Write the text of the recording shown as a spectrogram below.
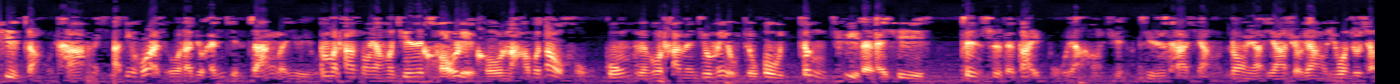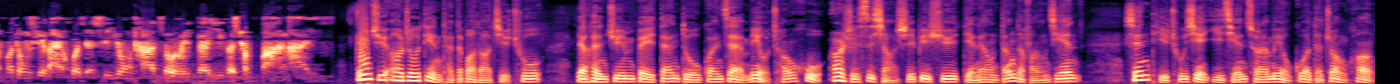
去找她打电话的时候，她就很紧张了，因为那么她从杨红军口里头拿不到口供，然后他们就没有足够证据来去正式的逮捕杨红军。其实他想弄杨杨小亮用出什么东西来，或者是用他作为的一个筹码来。根据澳洲电台的报道指出，杨汉军被单独关在没有窗户、二十四小时必须点亮灯的房间。身体出现以前从来没有过的状况。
